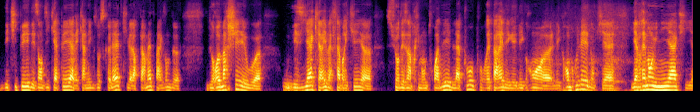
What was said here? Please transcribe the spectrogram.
d'équiper des handicapés avec un exosquelette qui va leur permettre, par exemple, de, remarcher ou, euh, des IA qui arrivent à fabriquer euh, sur des imprimantes 3D de la peau pour réparer les, grands, les grands brûlés. Donc, il y, a, vraiment une IA qui,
